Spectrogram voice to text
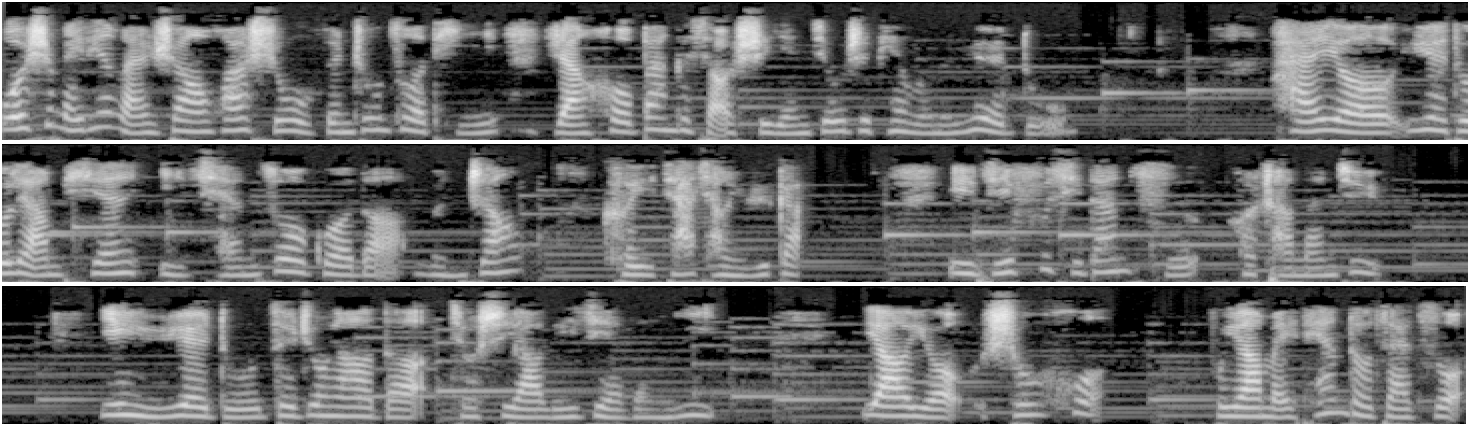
我是每天晚上花十五分钟做题，然后半个小时研究这篇文的阅读，还有阅读两篇以前做过的文章，可以加强语感，以及复习单词和长难句。英语阅读最重要的就是要理解文意，要有收获，不要每天都在做，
